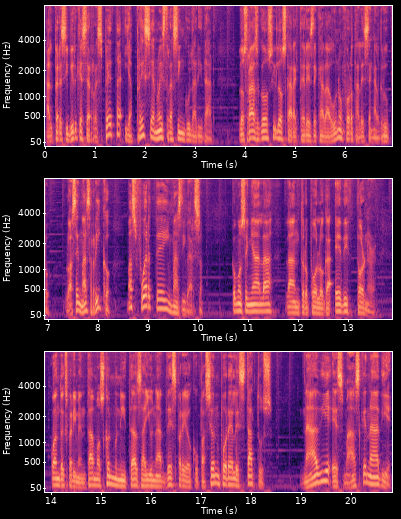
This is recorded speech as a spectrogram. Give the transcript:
al percibir que se respeta y aprecia nuestra singularidad. Los rasgos y los caracteres de cada uno fortalecen al grupo, lo hacen más rico, más fuerte y más diverso. Como señala la antropóloga Edith Turner, cuando experimentamos comunitas hay una despreocupación por el estatus. Nadie es más que nadie,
